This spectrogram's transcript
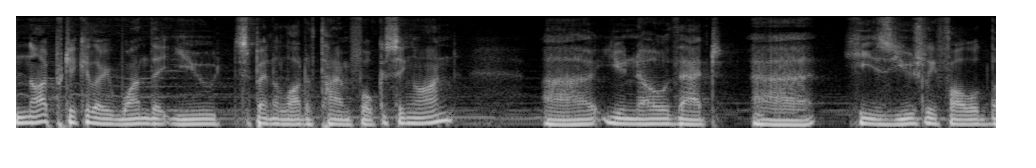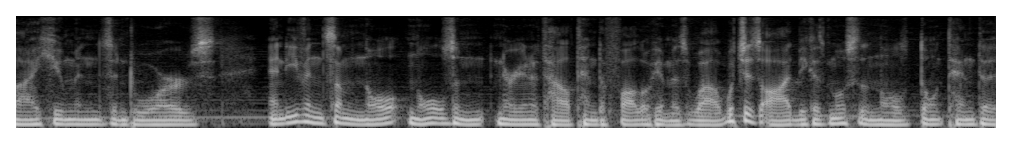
not particularly one that you spend a lot of time focusing on. Uh you know that uh he's usually followed by humans and dwarves and even some Gnolls and Nuria Natal tend to follow him as well, which is odd because most of the Gnolls don't tend to,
